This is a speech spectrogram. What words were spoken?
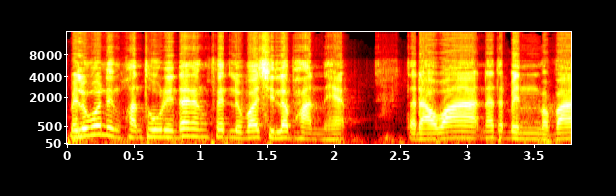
ไม่รู้ว่า1 0 0 0ทูนี่ได้ทั้งเซตหรือว่าชิ้นละพันนะครับ แต่เดาว่าน่าจะเป็นแบบว่า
